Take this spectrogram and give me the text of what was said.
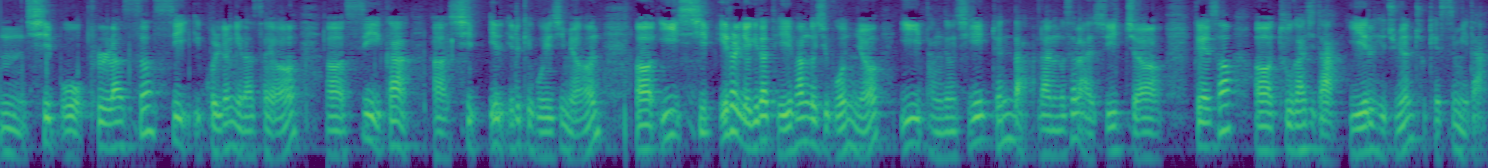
음, 15 플러스 c 이퀄 0이라서요. 어, c가 아, 11 이렇게 구해지면 어, 이 11을 여기다 대입한 것이군요. 이 방정식이 된다라는 것을 알 수 있죠. 그래서 어, 두 가지 다 이해를 해주면 좋겠습니다.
